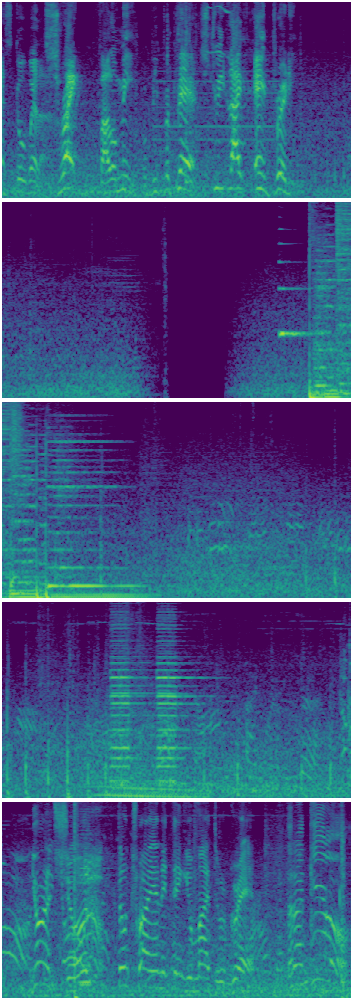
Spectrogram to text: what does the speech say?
Escuela. That's right. Follow me. But be prepared. Street life ain't pretty. Come on! You're insured. Don't try anything you might regret. Tranquilo.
